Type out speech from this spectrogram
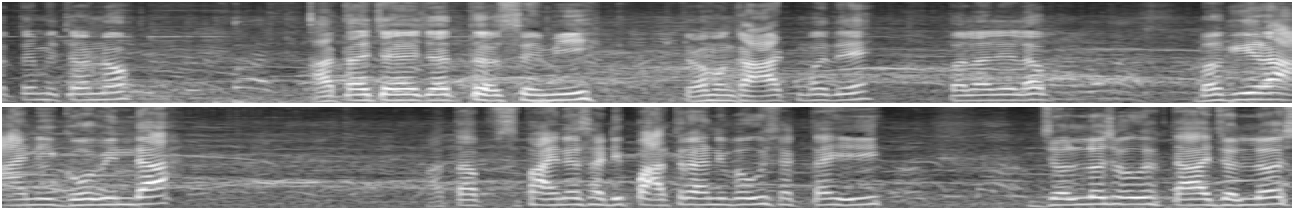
शकता मित्रांनो. आताच्या ह्याच्यात सेमी क्रमांक आठमध्ये पलालेला बगीरा आणि गोविंदा. आता फायनलसाठी पात्र आणि बघू शकता ही जल्लोष बघू शकता हा जल्लोष.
